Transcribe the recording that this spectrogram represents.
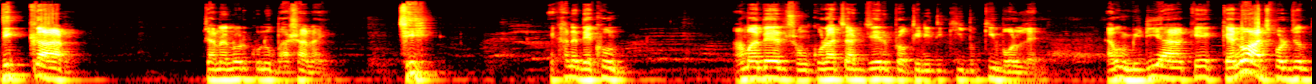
ধিক্কার জানানোর কোনো ভাষা নাই। ছি! এখানে দেখুন, আমাদের শঙ্করাচার্যের প্রতিনিধি কি কি বললেন এবং মিডিয়াকে কেন আজ পর্যন্ত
